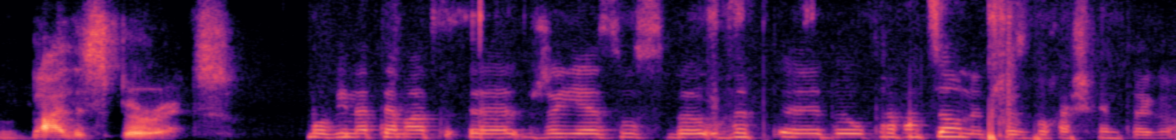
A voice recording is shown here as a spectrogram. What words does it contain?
by the Spirit. Mówi na temat, e, że Jezus był, e, był prowadzony przez Ducha Świętego.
